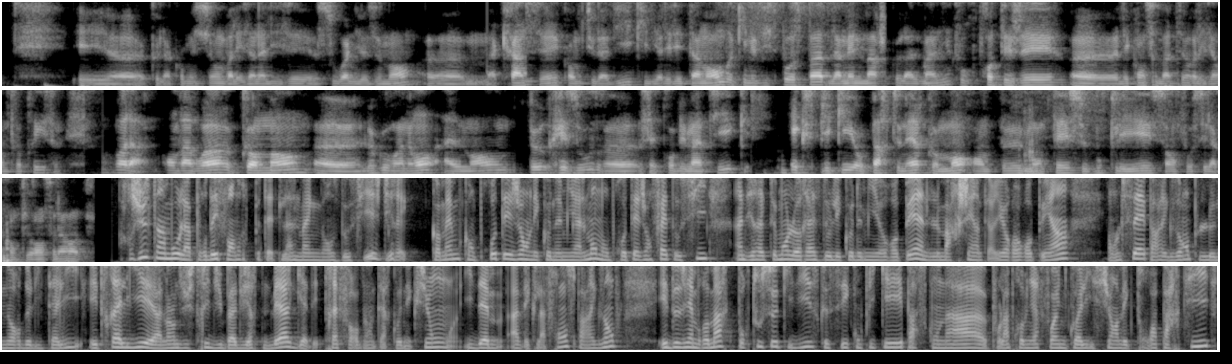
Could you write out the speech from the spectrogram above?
et euh, que la Commission va les analyser soigneusement. Euh, ma crainte, c'est, comme tu l'as dit, qu'il y a des États membres qui ne disposent pas de la même marge que l'Allemagne pour protéger euh, les consommateurs et les entreprises. Voilà, on va voir comment euh, le gouvernement allemand peut résoudre euh, cette problématique, expliquer aux partenaires comment on peut monter ce bouclier sans fausser la concurrence en Europe. Juste un mot là pour défendre peut-être l'Allemagne dans ce dossier, je dirais quand même qu'en protégeant l'économie allemande, on protège en fait aussi indirectement le reste de l'économie européenne, le marché intérieur européen. On le sait, par exemple, le nord de l'Italie est très lié à l'industrie du Bade-Württemberg, il y a des très fortes interconnexions, idem avec la France, par exemple. Et deuxième remarque, pour tous ceux qui disent que c'est compliqué parce qu'on a pour la première fois une coalition avec trois partis,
